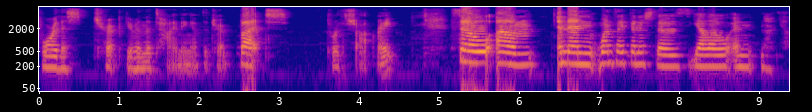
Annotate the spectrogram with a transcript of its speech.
for this trip given the timing of the trip, but it's worth a shot, right? So, um, and then once I finish those yellow and not yellow,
